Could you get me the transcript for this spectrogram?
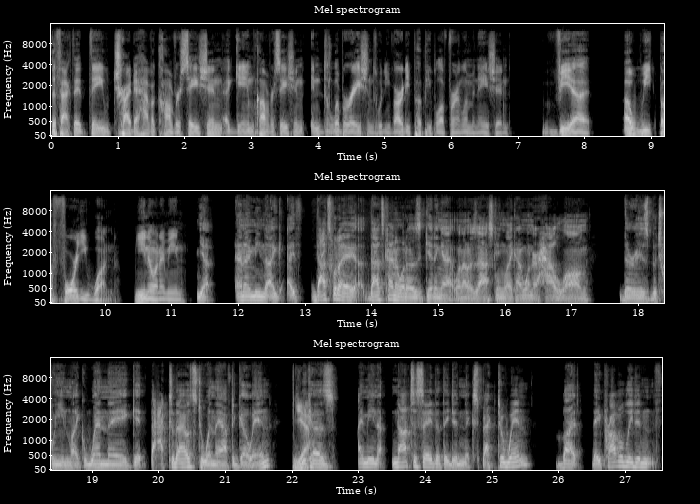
the fact that they tried to have a conversation, a game conversation in deliberations when you've already put people up for elimination via a week before you won. You know what I mean? Yeah. And I mean, like, I that's what I that's kind of what I was getting at when I was asking. Like, I wonder how long there is between like when they get back to the house to when they have to go in. Because I mean, not to say that they didn't expect to win, but they probably didn't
